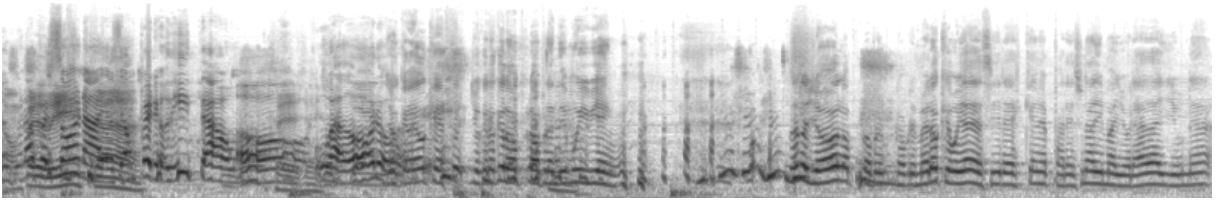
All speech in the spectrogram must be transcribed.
Alguna persona, ya sea un periodista o un Oh, Sí, sí. jugador o... Yo creo que esto- yo creo que lo, lo aprendí muy bien. Bueno, yo lo, lo lo primero que voy a decir es que me parece una dimayorada y una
